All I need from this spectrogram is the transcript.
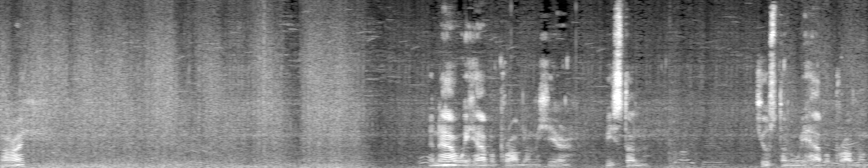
Alright. And now we have a problem here. Piston Houston, we have a problem.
